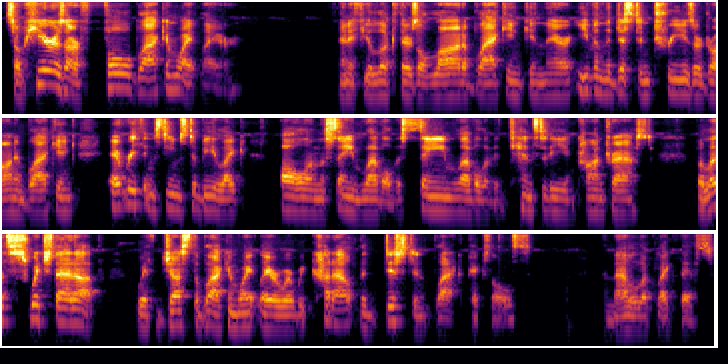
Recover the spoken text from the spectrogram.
so here is our full black and white layer. And if you look, there's a lot of black ink in there. Even the distant trees are drawn in black ink. Everything seems to be like all on the same level, the same level of intensity and contrast. But let's switch that up with just the black and white layer where we cut out the distant black pixels. And that'll look like this.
